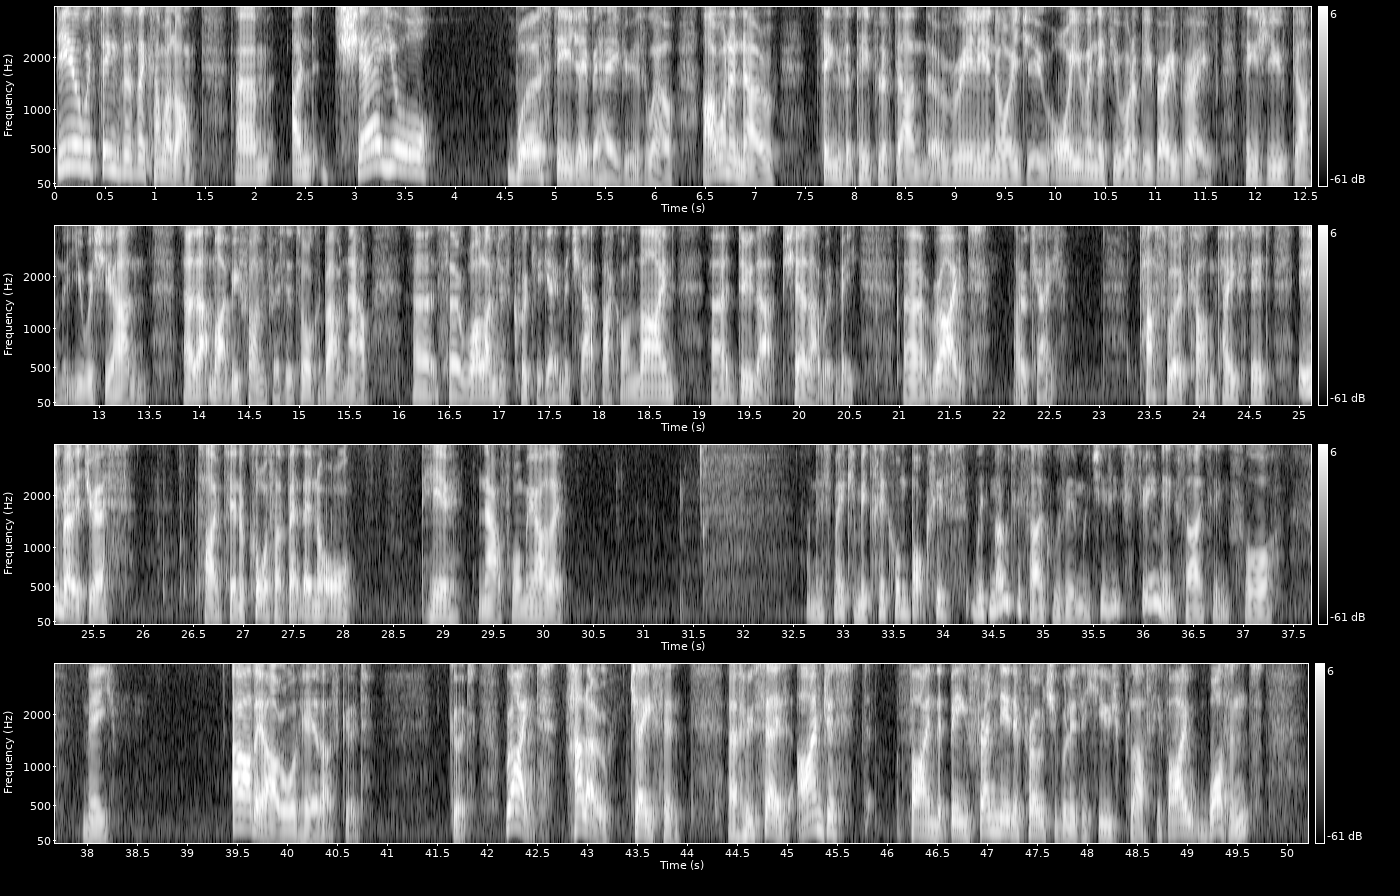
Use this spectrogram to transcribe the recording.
Deal with things as they come along. Um, and share your worst DJ behavior as well. I want to know things that people have done that have really annoyed you, or even if you want to be very brave, things you've done that you wish you hadn't. Uh, that might be fun for us to talk about now. Uh, so while I'm just quickly getting the chat back online, uh, do that, share that with me. Uh, right, okay. Password cut and pasted, email address typed in. Of course, I bet they're not all here now for me, are they? And it's making me click on boxes with motorcycles in, which is extremely exciting for me. Ah, they are all here, that's good. Good. Right, hello, Jason, uh, who says, I'm just find that being friendly and approachable is a huge plus. If I wasn't,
